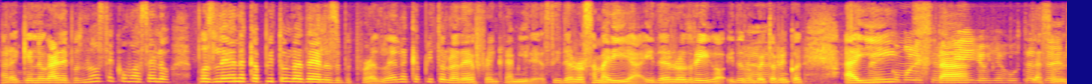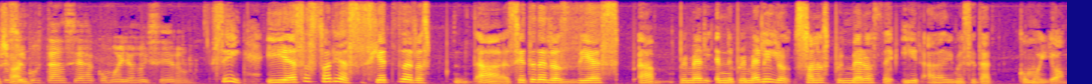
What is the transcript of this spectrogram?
para que en lugar de, pues no sé cómo hacerlo, pues lean el capítulo de Elizabeth Perez, lean el capítulo de Frank Ramírez, y de Rosa María, y de Rodrigo, y de Humberto Claro. Rincón. Ahí como está ellos y ajusta la solución. circunstancias a como ellos lo hicieron. Sí, y esas historias, siete de los, ah, siete de los diez ah, primer, en el primer libro son los primeros de ir a la universidad, como yo.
